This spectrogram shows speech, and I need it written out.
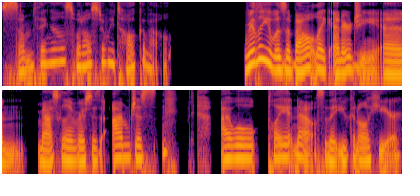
something else. What else did we talk about? Really, it was about like energy and masculine versus. I'm just, I will play it now so that you can all hear.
